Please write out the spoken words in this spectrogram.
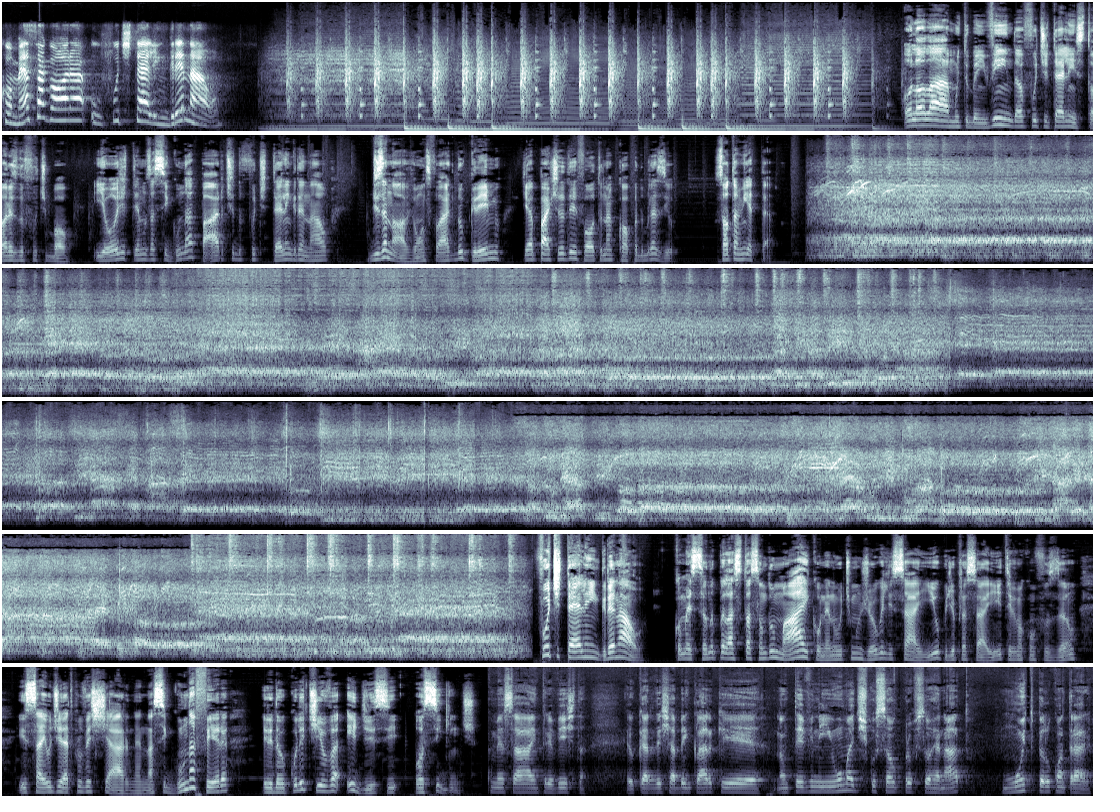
Começa agora o Futelling Grenal. Olá, olá, muito bem-vindo ao Futelling Histórias do Futebol. E hoje temos a segunda parte do Futelling Grenal 19. Vamos falar do Grêmio e a partida de volta na Copa do Brasil. Solta a vinheta. Grenal. Começando pela situação do Michael, né? No último jogo ele saiu, pediu para sair, teve uma confusão e saiu direto pro vestiário, né? Na segunda-feira ele deu coletiva e disse o seguinte: Começar a entrevista, eu quero deixar bem claro que não teve nenhuma discussão com o professor Renato, muito pelo contrário.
